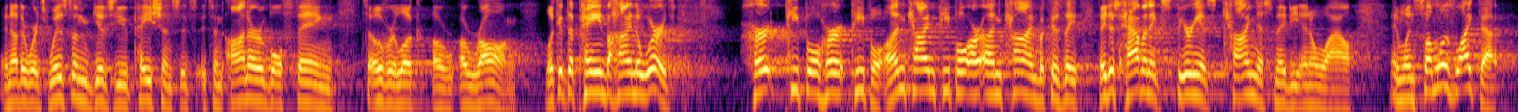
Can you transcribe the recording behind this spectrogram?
In other words, wisdom gives you patience. It's, it's an honorable thing to overlook a, a wrong. Look at the pain behind the words. Hurt people hurt people. Unkind people are unkind because they, they just haven't experienced kindness maybe in a while. And when someone's like that,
